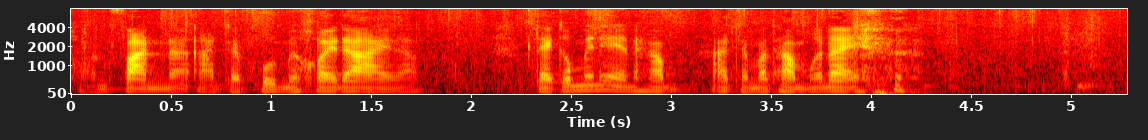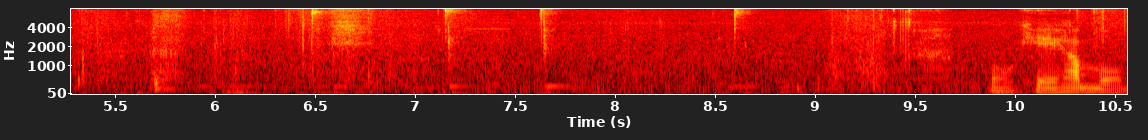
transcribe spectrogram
ถอนฟันนะอาจจะพูดไม่ค่อยได้นะครับ แต่ก็ไม่แน่นะครับ อาจจะมาทำก็ได้โอเคครับผม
